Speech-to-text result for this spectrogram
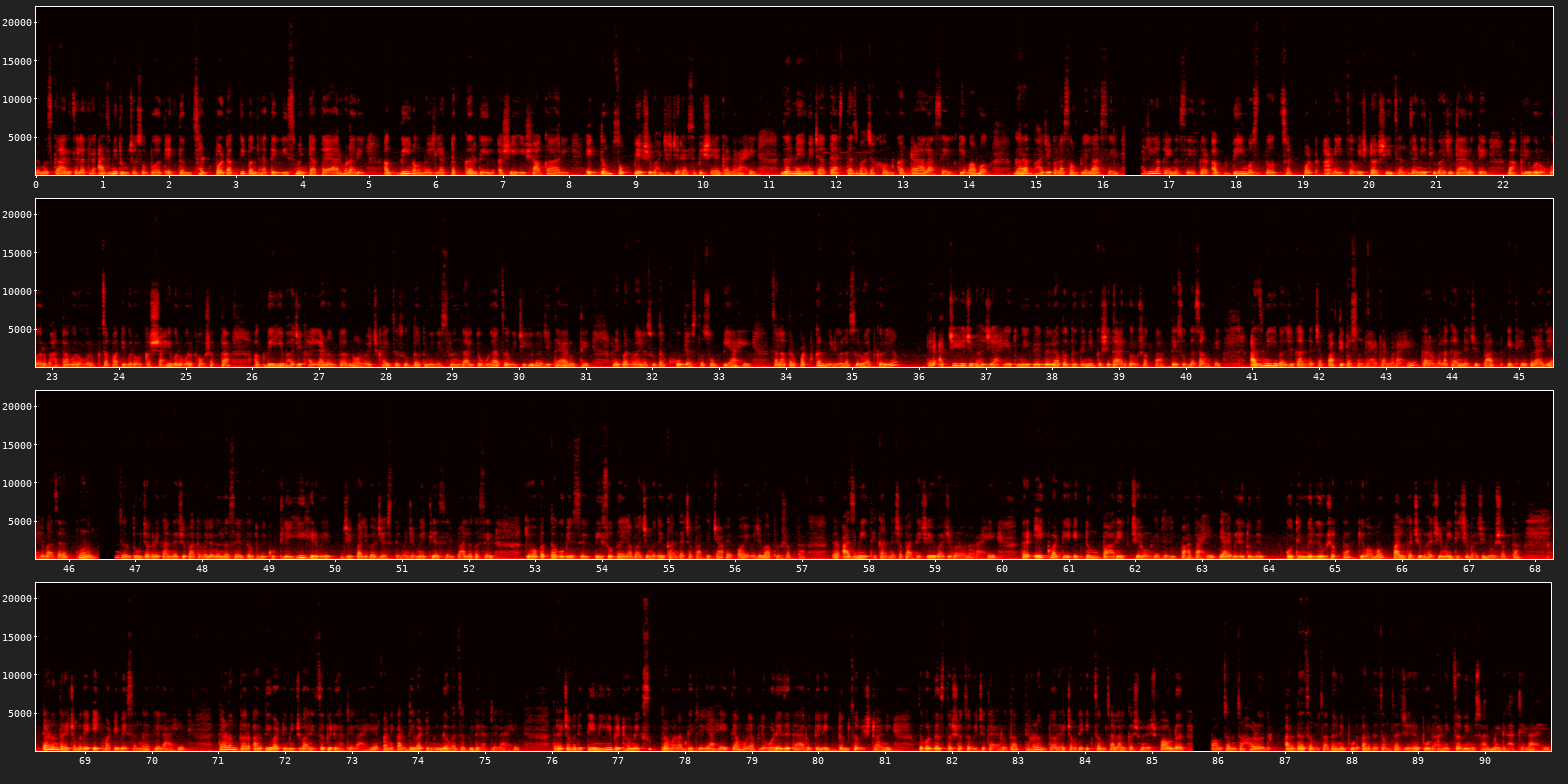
नमस्कार चला तर आज मी तुमच्यासोबत एकदम झटपट अगदी पंधरा ते वीस मिनटात तयार होणारी अगदी नॉनव्हेजला टक्कर देईल अशी ही शाकाहारी एकदम सोपी अशी भाजीची रेसिपी शेअर करणार आहे. जर नेहमीच्या त्याच त्याच भाज्या खाऊन कंटाळा आला असेल किंवा मग घरात भाजीपाला संपलेला असेल भाजीला काही नसेल तर अगदी मस्त झटपट आणि चविष्ट अशी झणझणीत ही भाजी तयार होते. भाकरीबरोबर भाताबरोबर चपातीबरोबर कशाही बरोबर खाऊ शकता. अगदी ही भाजी खाल्ल्यानंतर नॉनव्हेज खायचं सुद्धा तुम्ही विसरून जाल एवढ्या चवीची ही भाजी तयार होते आणि बनवायलासुद्धा खूप जास्त सोपी आहे. चला तर पटकन व्हिडिओला सुरुवात करूया. तर आजची ही जी भाजी आहे तुम्ही वेगवेगळ्या पद्धतीने कशी तयार करू शकता ते सुद्धा सांगते. आज मी ही भाजी कांद्याच्या पातीपासून तयार करणार आहे कारण मला कांद्याची पात इथे मिळाली आहे बाजारात म्हणून. जर तुमच्याकडे कांद्याची पात अवेलेबल नसेल तर तुम्ही कुठलीही हिरवे जी पालेभाजी असते म्हणजे मेथी असेल पालक असेल किंवा पत्तागोबी असेल ती सुद्धा या भाजीमध्ये कांद्याच्या पातीच्या ऐवजी वापरू शकता. तर आज मी इथे कांद्याच्या पातीची ही भाजी बनवणार आहे. तर एक वाटी एकदम बारीक चिरून घेतलेली पात आहे. याऐवजी तुम्ही कोथिंबीर घेऊ शकता किंवा मग पालकाची भाजी मेथीची भाजी घेऊ शकता. त्यानंतर याच्यामध्ये एक वाटी बेसन घातलेलं आहे. त्यानंतर अर्धी वाटी मी ज्वारीचं पीठ घातलेलं आहे आणि अर्धी वाटी मी गव्हाचं पीठ घातलेलं आहे. तर याच्यामध्ये तीनही पिठं मिक्स प्रमाणात घेतलेली आहे. त्यामुळे आपले वडे जे तयार होतील एकदम चविष्ट आणि जबरदस्त अशा चवीचे तयार होतात. त्यानंतर याच्यामध्ये एक चमचा लाल काश्मीरी पावडर पाव चमचा हळद अर्धा चमचा धनेपूड अर्धा चमचा जिरेपूड आणि चवीनुसार मीठ घातलेलं आहे.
